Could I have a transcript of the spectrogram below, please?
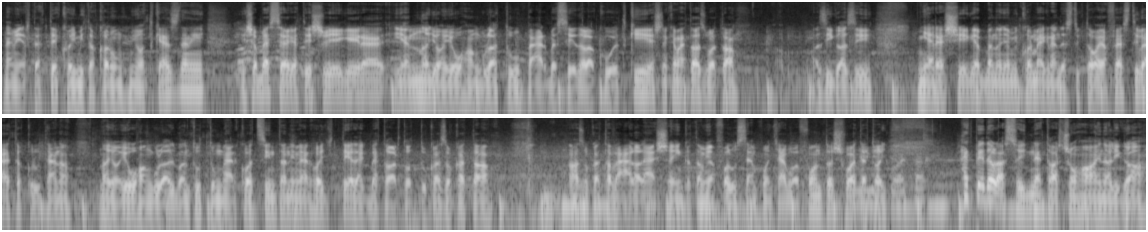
nem értették, hogy mit akarunk mi ott kezdeni, és a beszélgetés végére ilyen nagyon jó hangulatú párbeszéd alakult ki, és nekem hát az volt a, az igazi nyeresség ebben, hogy amikor megrendeztük tavaly a fesztivált, akkor utána nagyon jó hangulatban tudtunk már kocintani, mert hogy tényleg betartottuk azokat a azokat a vállalásainkat, ami a falu szempontjából fontos volt. tehát, hogy, hát például az, hogy ne tartson hajnalig a,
